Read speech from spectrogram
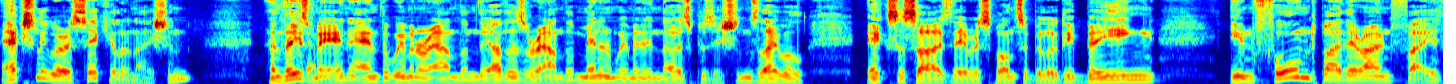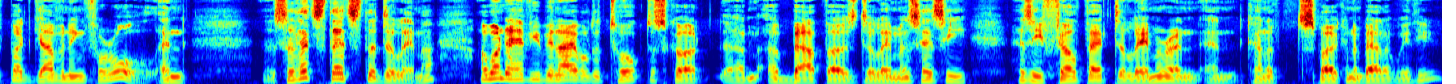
actually, we're a secular nation. And these yeah. men and the women around them, the others around them, men and women in those positions, they will exercise their responsibility being informed by their own faith, but governing for all. And so that's that's the dilemma. I wonder, have you been able to talk to Scott um, about those dilemmas? Has he has he felt that dilemma and, and kind of spoken about it with you?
